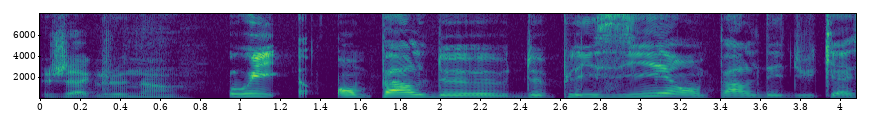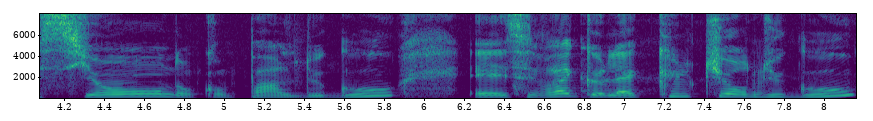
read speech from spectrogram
Jacques Genin. Oui, on parle de, plaisir, on parle d'éducation, donc on parle de goût. Et c'est vrai que la culture du goût,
